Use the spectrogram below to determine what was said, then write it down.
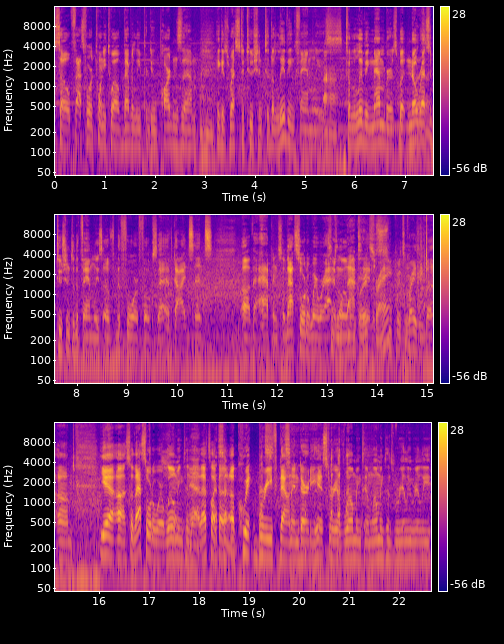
so fast forward 2012, Beverly Perdue pardons them. He gives restitution to the living families, Mm-hmm. Uh-huh. to the living members, but no Listen. restitution to the families of the four folks that have died since uh, that happened. So that's sort of where we're at Seems in Wilmington. backwards, It's right? super- it's crazy, but um, yeah. Uh, so that's sort of where Wilmington. yeah. at. That's like That's a, some- a quick brief down and dirty history of Wilmington. Wilmington's really, really.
